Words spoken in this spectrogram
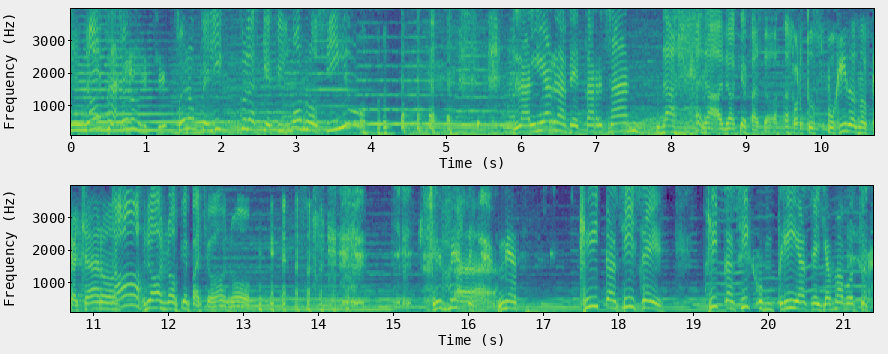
No, esas fueron, fueron películas que filmó Rocío. La liana de Tarzán. No, no, no, ¿qué pasó? Por tus pujidos nos cacharon. No, no, no, ¿qué pasó? No. me, Ah. me- Chita, sí se. Conchita sí cumplía, se llamaba otra.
